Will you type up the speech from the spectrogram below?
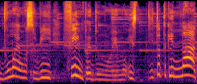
думаємо собі, фільм придумуємо. І, і то такий на,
